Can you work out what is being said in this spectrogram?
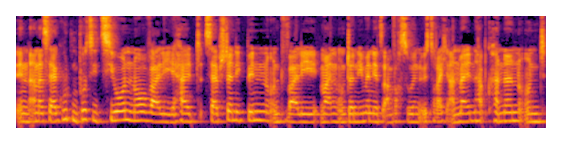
in einer sehr guten Position, nur weil ich halt selbstständig bin und weil ich mein Unternehmen jetzt einfach so in Österreich anmelden habe können und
